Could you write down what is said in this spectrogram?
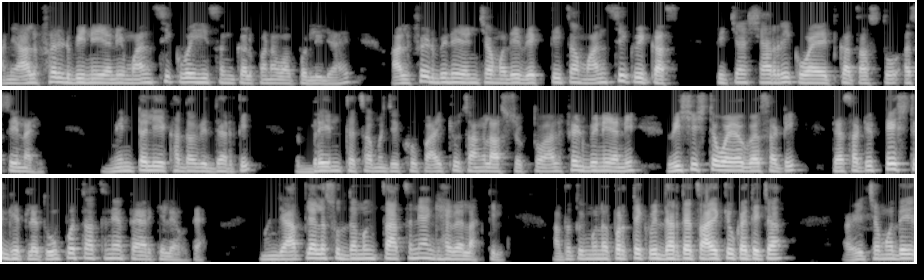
आणि आल्फ्रेड बिने यांनी मानसिक वय ही संकल्पना वापरलेली आहे. आल्फ्रेड बिने यांच्यामध्ये व्यक्तीचा मानसिक विकास तिच्या शारीरिक वया इतकाच असतो असे नाही. मेंटली एखादा विद्यार्थी ब्रेन त्याचा म्हणजे खूप आयक्यू चांगला असू शकतो. अल्फ्रेड बिने यांनी विशिष्ट वयोगासाठी त्यासाठी टेस्ट घेतल्यात उपचाचण्या तयार केल्या होत्या. म्हणजे आपल्याला सुद्धा मग चाचण्या घ्याव्या लागतील. आता तुम्ही म्हणा प्रत्येक विद्यार्थ्याचा आयक्यू काय त्याच्या याच्यामध्ये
